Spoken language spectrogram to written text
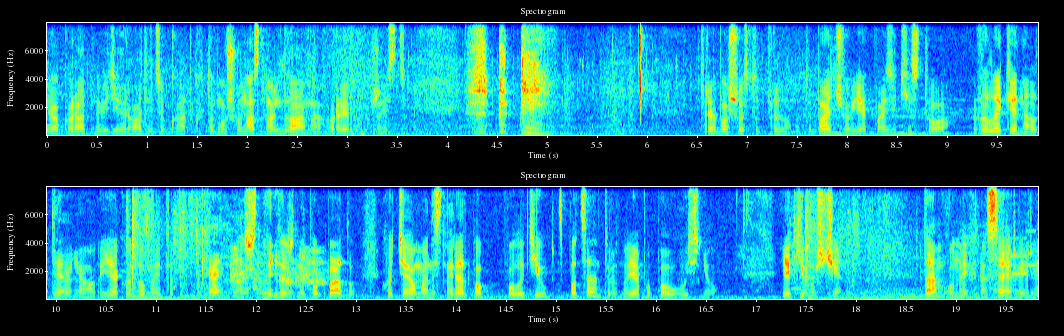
І акуратно відігравати цю катку. Тому що у нас 0-2, ми горимо, жесть. Треба щось тут придумати. Бачу, як пазік є 100. Велике НЛД у нього. І як ви думаєте? Звісно, я ж не попаду. Хоча у мене снаряд по- полетів по центру, але я попав у гусню. Якимось чином. Там у них на сервері.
